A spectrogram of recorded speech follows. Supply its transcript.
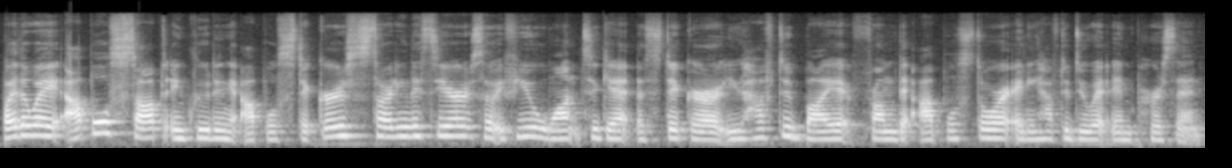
By the way, Apple stopped including Apple stickers starting this year, so if you want to get a sticker, you have to buy it from the Apple store and you have to do it in person.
